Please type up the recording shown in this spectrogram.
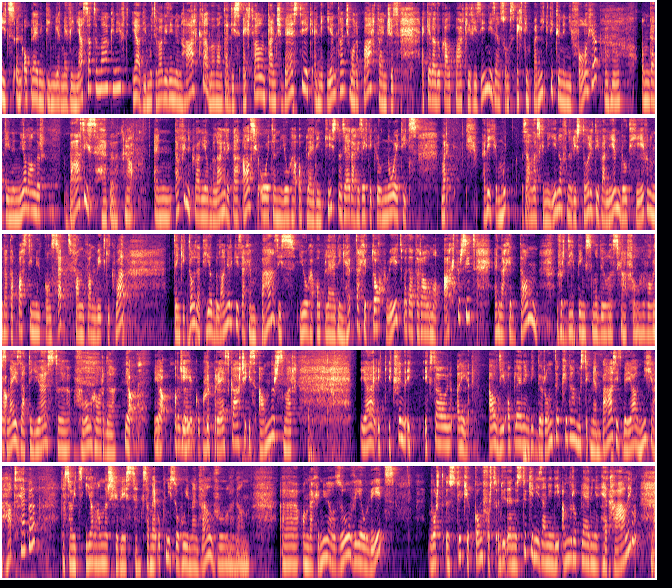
iets, een opleiding die meer met vinyasa te maken heeft, ja, die moeten wel eens in hun haar krabben, want dat is echt wel een tandje bijsteken. En niet één tandje, maar een paar tandjes. Ik heb dat ook al een paar keer gezien. Die zijn soms echt in paniek, die kunnen niet volgen, omdat die een heel ander basis hebben. Ja. En dat vind ik wel heel belangrijk, dat als je ooit een yogaopleiding kiest, tenzij dat je zegt, ik wil nooit iets... Maar allee, je moet, zelfs als je een yin of een restorative alleen wilt geven, omdat dat past in je concept van, van weet ik wat, denk ik toch dat het heel belangrijk is dat je een basis yogaopleiding hebt, dat je toch weet wat dat er allemaal achter zit en dat je dan verdiepingsmodules gaat volgen. Volgens Ja. mij is dat de juiste volgorde. Ja, ja, oké. De prijskaartje is anders, maar ja, ik, ik vind, ik, ik zou, allee, al die opleidingen die ik er rond heb gedaan, moest ik mijn basis bij jou niet gehad hebben, dat zou iets heel anders geweest zijn. Ik zou mij ook niet zo goed in mijn vel voelen dan. Eh, omdat je nu al zoveel weet, wordt een stukje comfort. En een stukje is dan in die andere opleidingen herhaling.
